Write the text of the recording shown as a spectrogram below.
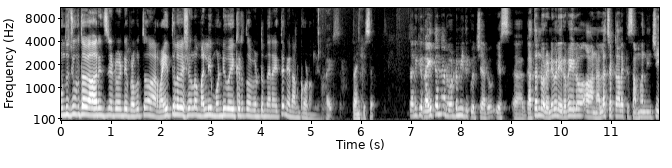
ముందు చూపుతో వ్యవహరించినటువంటి ప్రభుత్వం రైతుల విషయంలో మళ్ళీ మొండి వైఖరితో ఉంటుందని అయితే నేను అనుకోవడం లేదు. థ్యాంక్ యూ సార్ తనకి రైతన్న రోడ్డు మీదకి వచ్చారు. ఎస్ గతంలో రెండు వేల ఇరవైలో ఆ నల్ల చట్టాలకు సంబంధించి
